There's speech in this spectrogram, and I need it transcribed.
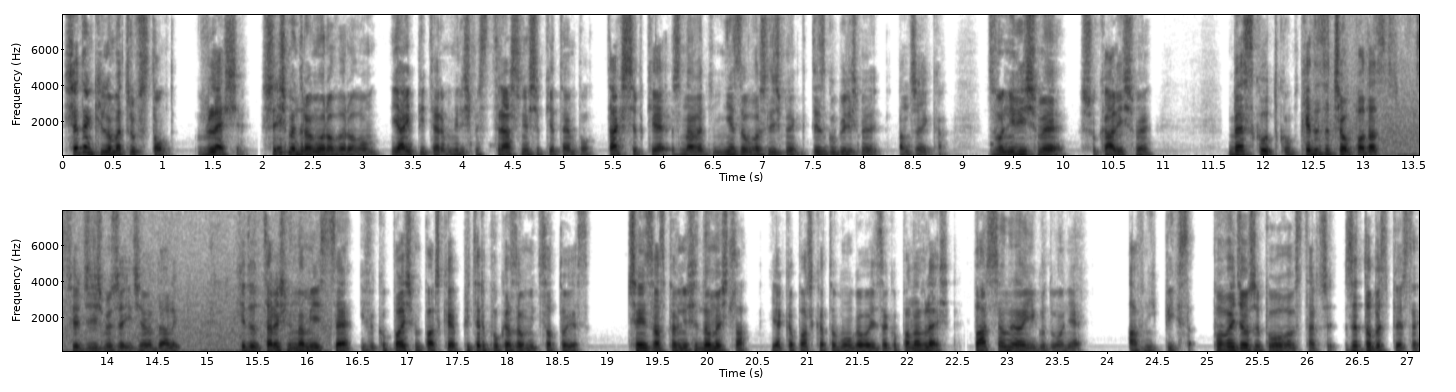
7 kilometrów stąd, w lesie. Szliśmy drogą rowerową. Ja i Peter mieliśmy strasznie szybkie tempo. Tak szybkie, że nawet nie zauważyliśmy, gdy zgubiliśmy Andrzejka. Dzwoniliśmy, szukaliśmy. Bez skutku. Kiedy zaczęło padać, stwierdziliśmy, że idziemy dalej. Kiedy dotarliśmy na miejsce i wykopaliśmy paczkę, Peter pokazał mi, co to jest. Część z was pewnie się domyśla, jaka paczka to mogła być zakopana w lesie. Patrzę na jego dłonie, a w nich Pixa. Powiedział, że połowa wystarczy, że to bezpieczne.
